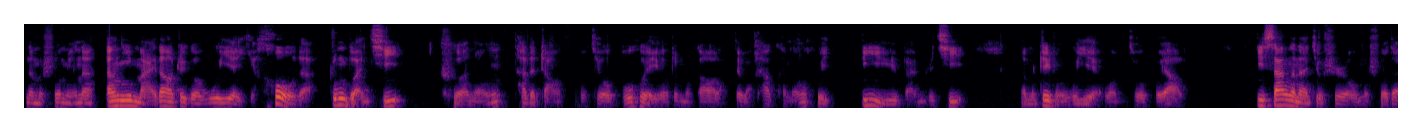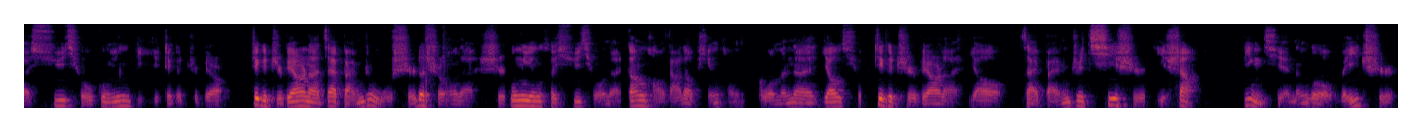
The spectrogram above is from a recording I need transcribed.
那么说明呢，当你买到这个物业以后的中短期，可能它的涨幅就不会有这么高了，对吧？它可能会低于百分之七。那么这种物业我们就不要了。第三个呢，就是我们说的需求供应比这个指标。这个指标呢，在百分之五十的时候呢，是供应和需求呢刚好达到平衡。我们呢要求这个指标呢要在百分之七十以上，并且能够维持。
